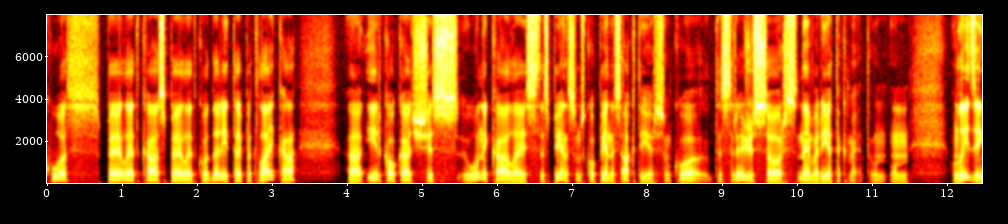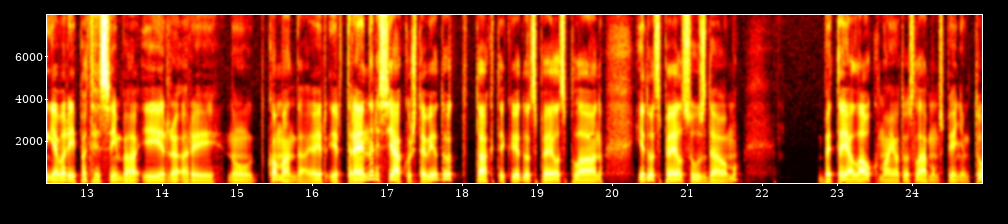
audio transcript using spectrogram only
ko spēlēt, kā spēlēt, ko darīt. Tāpat laikā uh, ir kaut kāds šis unikālais tas pienesums, ko pienes aktieris un ko tas režisors nevar ietekmēt. Un, un, un līdzīgi jau arī patiesībā ir arī nu, komandā. Ja, ir, ir treneris, jā, kurš tev iedod taktiku, iedod spēles plānu, iedod spēles uzdevumu, Bet tajā laukumā jau tos lēmumus pieņem tu,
